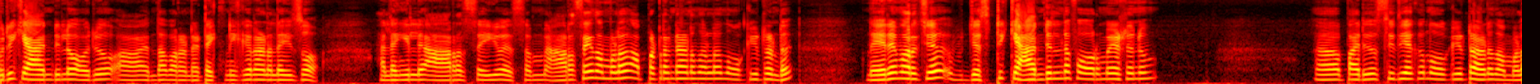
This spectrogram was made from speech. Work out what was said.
ഒരു ക്യാൻഡിലോ ഒരു എന്താ പറയണ്ടേ ടെക്നിക്കൽ അനലൈസോ അല്ലെങ്കിൽ ആർ എസ് ഐയോ S M R S I നമ്മൾ അപ്പർ ട്രെൻഡ് ആണെന്നുള്ളത് നോക്കിയിട്ടുണ്ട്. നേരെ മറിച്ച് ജസ്റ്റ് ക്യാൻഡിലിന്റെ ഫോർമേഷനും പരിസ്ഥിതിയൊക്കെ നോക്കിയിട്ടാണ് നമ്മൾ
